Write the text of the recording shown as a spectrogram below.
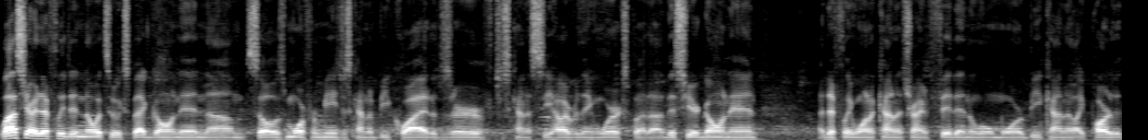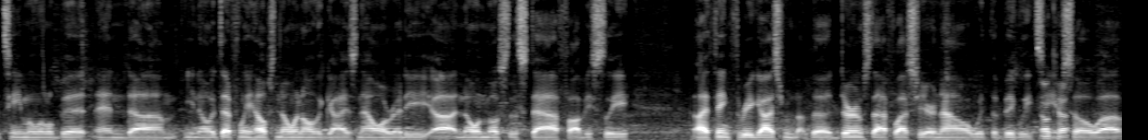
Last year, I definitely didn't know what to expect going in, um, so it was more for me just kind of be quiet, observe, just kind of see how everything works. But uh, this year going in, I definitely want to kind of try and fit in a little more, be kind of like part of the team a little bit, and um, you know, it definitely helps knowing all the guys now already, uh, knowing most of the staff. Obviously, I think three guys from the Durham staff last year are now with the big league team. Okay. So uh,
